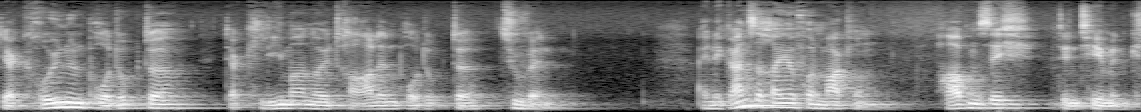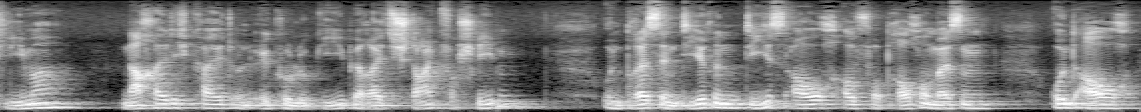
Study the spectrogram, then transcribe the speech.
der grünen Produkte, der klimaneutralen Produkte zuwenden. Eine ganze Reihe von Maklern haben sich den Themen Klima, Nachhaltigkeit und Ökologie bereits stark verschrieben und präsentieren dies auch auf Verbrauchermessen und auch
